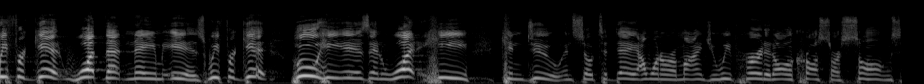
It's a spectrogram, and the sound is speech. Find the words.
We forget what that name is. We forget who he is and what he can do. And so today, I want to remind you we've heard it all across our songs.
